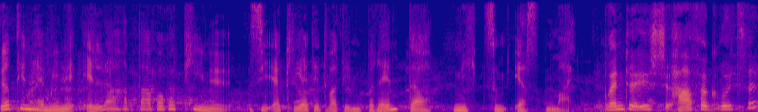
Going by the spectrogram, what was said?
Wirtin Hermine Eller hat da aber Routine. Sie erklärt etwa den Brenter nicht zum ersten Mal. Brente ist Hafergrütze.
